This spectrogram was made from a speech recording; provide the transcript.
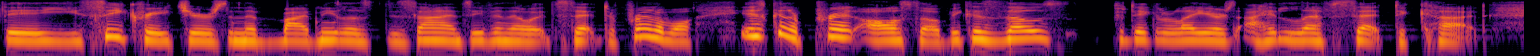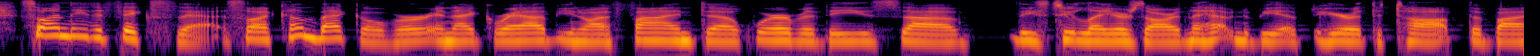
the sea creatures and the by Mila's designs, even though it's set to printable. It's going to print also because those particular layers I had left set to cut. So I need to fix that. So I come back over and I grab, you know, I find uh, wherever these uh, these two layers are, and they happen to be up here at the top, the by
